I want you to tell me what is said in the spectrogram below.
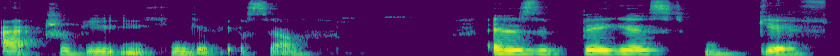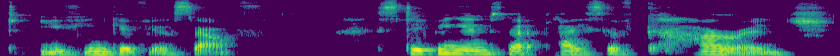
attribute you can give yourself. It is the biggest gift you can give yourself. Stepping into that place of courage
